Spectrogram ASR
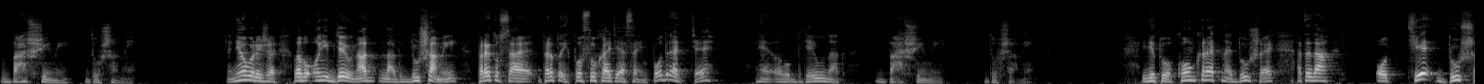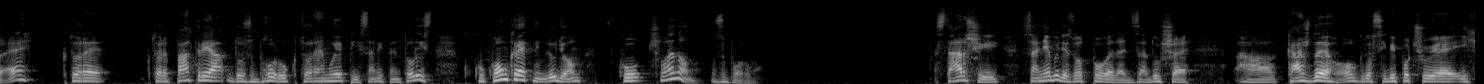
vašimi dušami. Nehovorí, že lebo oni bdejú nad, nad dušami, preto, sa, preto ich poslúchajte a sa im podradte. Nie, lebo bdejú nad vašimi dušami. Ide tu o konkrétne duše, a teda o tie duše, ktoré, ktoré patria do zboru, ktorému je písaný tento list. Ku konkrétnym ľuďom, ku členom zboru. Starší sa nebude zodpovedať za duše každého, kto si vypočuje ich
